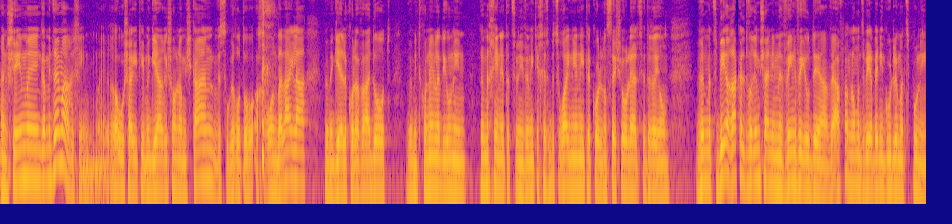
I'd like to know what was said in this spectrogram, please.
אנשים אה, גם את זה מעריכים. ראו שהייתי מגיע ראשון למשכן וסוגר אותו אחרון בלילה, ומגיע לכל הוועדות, ומתכונן לדיונים, ומכין את עצמי, ומתייחס בצורה עניינית לכל נושא שעולה על סדר היום, ומצביע רק על דברים שאני מבין ויודע, ואף פעם לא מצביע בניגוד למצפוני.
